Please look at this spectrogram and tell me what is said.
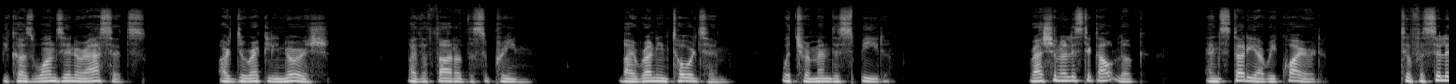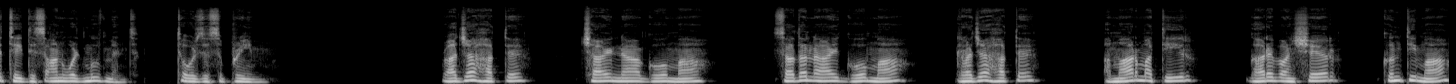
because one's inner assets are directly nourished by the thought of the Supreme, by running towards Him with tremendous speed rationalistic outlook, and study are required to facilitate this onward movement towards the Supreme. Raja hate chai na go ma, sadanai go ma, raja hate, amar matir, garebansher, kunti ma,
